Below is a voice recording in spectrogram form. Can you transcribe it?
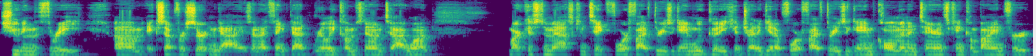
shooting the three, um, except for certain guys. And I think that really comes down to I want Marcus Domask can take four or five threes a game. Luke Goode can try to get up four or five threes a game. Coleman and Terrence can combine for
